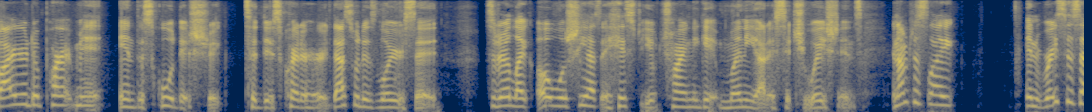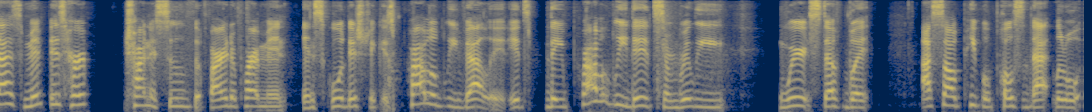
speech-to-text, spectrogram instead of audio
fire department and the school district to discredit her. That's what his lawyer said. So they're like, oh, well, she has a history of trying to get money out of situations. And I'm just like, in racist ass Memphis, her trying to sue the fire department and school district is probably valid. It's they probably did some really weird stuff, but I saw people post that little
